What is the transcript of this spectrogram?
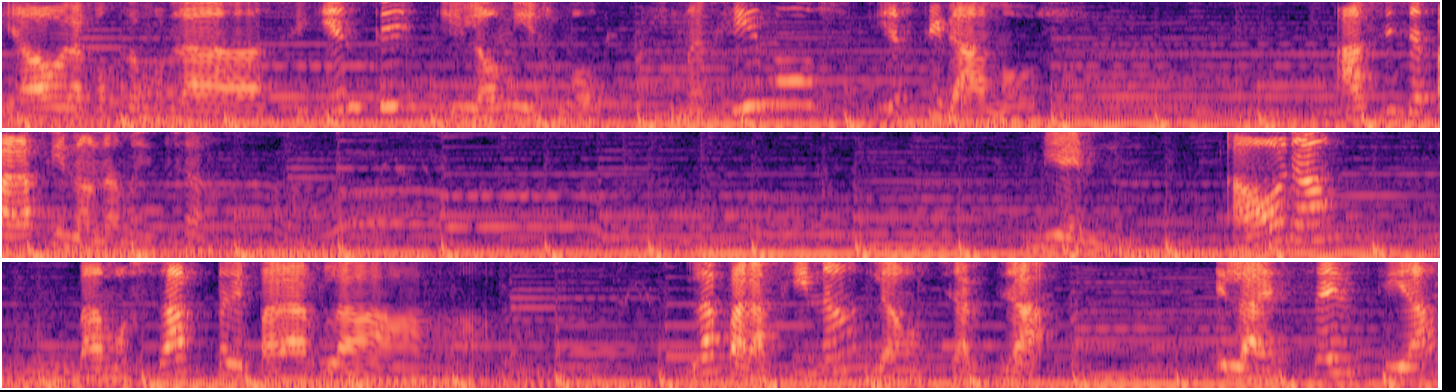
Y ahora cogemos la siguiente y lo mismo. Sumergimos y estiramos. Así se parafina una mecha. Bien, ahora vamos a preparar la, la parafina. Le vamos a echar ya la esencia,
